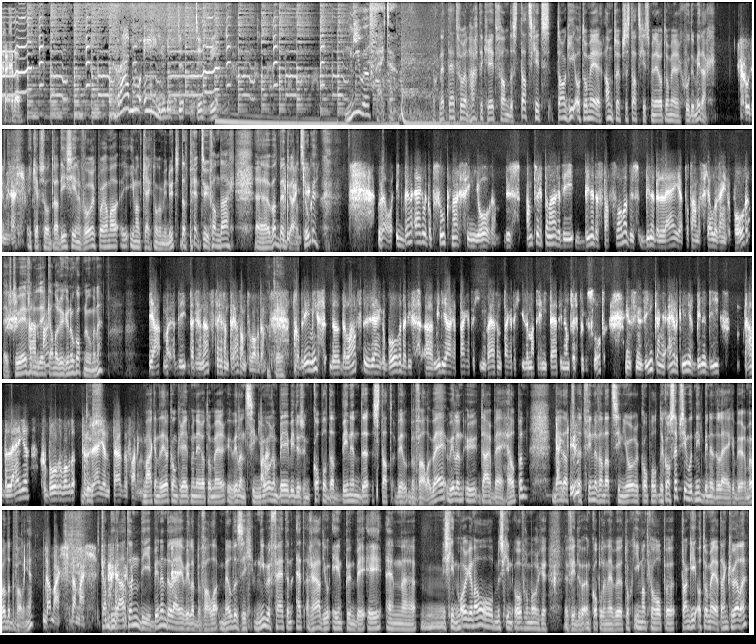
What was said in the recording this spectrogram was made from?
Graag gedaan. Radio 1. Nieuwe feiten. Nog net tijd voor een hartekreet van de stadsgids Tanguy Otomer, Antwerpse stadsgids. Meneer Otomer, goedemiddag. Goedemiddag. Ik heb zo'n traditie in een vorig programma. Iemand krijgt nog een minuut. Dat bent u vandaag. Uh, wat bent u aan het zoeken? Wel, ik ben eigenlijk op zoek naar senioren. Dus Antwerpenaren die binnen de stadswallen, dus binnen de Leien tot aan de Schelde zijn geboren. Heeft u even, uh, ik kan er u genoeg opnoemen, hè? Ja, maar die, dat is een uitstervend ras aan het worden. Het probleem is, de, de laatste die zijn geboren, dat is uh, midden jaren 80. In 85 is de materniteit in Antwerpen gesloten. En sindsdien kan je eigenlijk niet meer binnen die ja, de leien geboren worden, tenzij dus, een thuisbevalling. Maken het heel concreet, meneer Otomer. U wil een seniorenbaby, dus een koppel dat binnen de stad wil bevallen. Wij willen u daarbij helpen, bij dat, het vinden van dat seniorenkoppel. De conceptie moet niet binnen de lei gebeuren, maar wel de bevalling, hè? Dat mag, dat mag. Kandidaten die binnen de leien willen bevallen, melden zich nieuwe feiten radio1.be. En uh, misschien morgen al, misschien overmorgen, vinden we een koppel en hebben we toch iemand geholpen. Tanguy Otomer, dank u wel. Hè?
